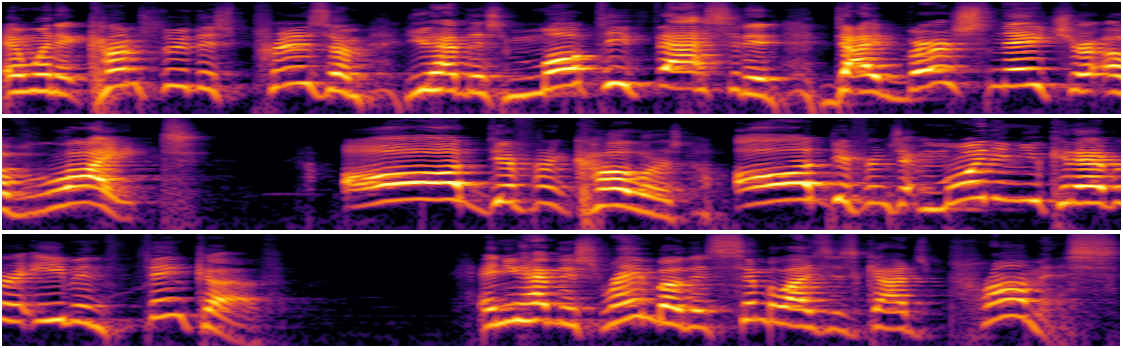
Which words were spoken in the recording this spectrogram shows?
And when it comes through this prism, you have this multifaceted, diverse nature of light. All different colors, all different, more than you could ever even think of. And you have this rainbow that symbolizes God's promise.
